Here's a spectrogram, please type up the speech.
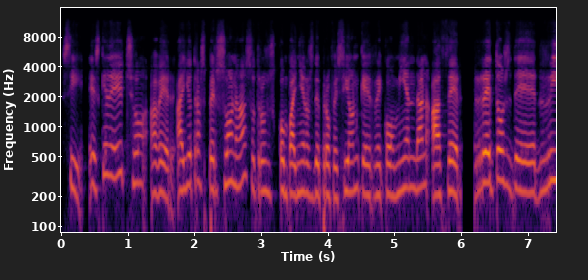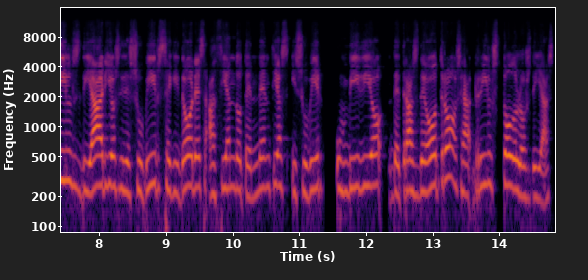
Sí, es que de hecho, a ver, hay otras personas, otros compañeros de profesión que recomiendan hacer retos de reels diarios y de subir seguidores haciendo tendencias y subir un vídeo detrás de otro, o sea, reels todos los días.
